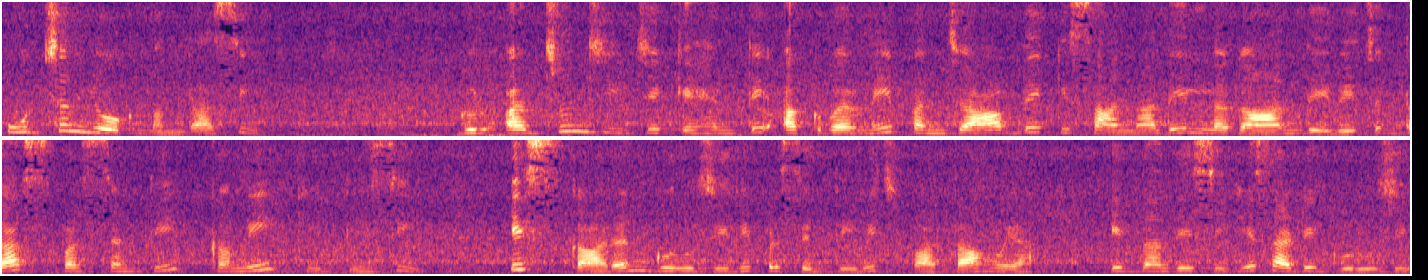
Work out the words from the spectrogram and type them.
ਪੂਜਨਯੋਗ ਮੰਨਦਾ ਸੀ। ਗੁਰੂ ਅਰਜਨ ਜੀ ਜੀ ਕਹਿਣ ਤੇ ਅਕਬਰ ਨੇ ਪੰਜਾਬ ਦੇ ਕਿਸਾਨਾਂ ਦੇ ਲਗਾਨ ਦੇ ਵਿੱਚ 10% ਦੀ ਕਮੀ ਕੀਤੀ ਸੀ। ਇਸ ਕਾਰਨ ਗੁਰੂ ਜੀ ਦੀ ਪ੍ਰਸਿੱਧੀ ਵਿੱਚ ਵਾਧਾ ਹੋਇਆ। ਇਦਾਂ ਦੇ ਸੀਗੇ ਸਾਡੇ ਗੁਰੂ ਜੀ।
